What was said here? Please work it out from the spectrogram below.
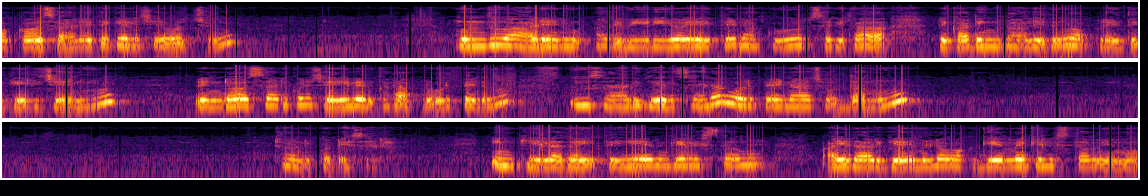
ఒక్కోసారి అయితే గెలిచేయవచ్చు. ముందు ఆడాను. అది వీడియో అయితే నాకు సరిగా రికార్డింగ్ రాలేదు. అప్పుడైతే గెలిచాను. రెండోసారి కూడా చేయలేదు కానీ అప్పుడు ఓడిపోయాను. ఈసారి గెలిచానా ఓడిపోయినా చూద్దాము. చూడండి కొట్టేశారు ఇంక ఇలాగైతే ఏమి గెలుస్తాము? ఐదారు గేమ్లో ఒక గేమే గెలుస్తామేమో.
